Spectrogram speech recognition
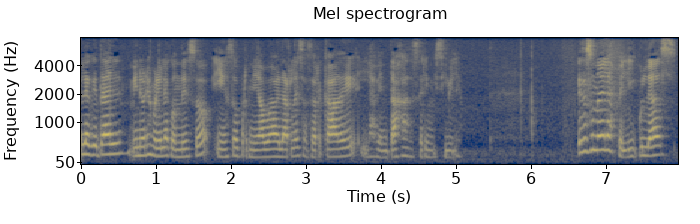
Hola, ¿qué tal? Mi nombre es Mariela Condeso y en esta oportunidad voy a hablarles acerca de las ventajas de ser invisible. Esta es una de las películas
